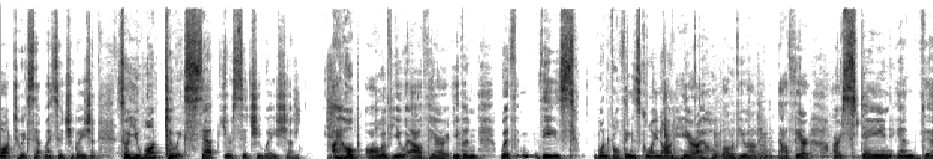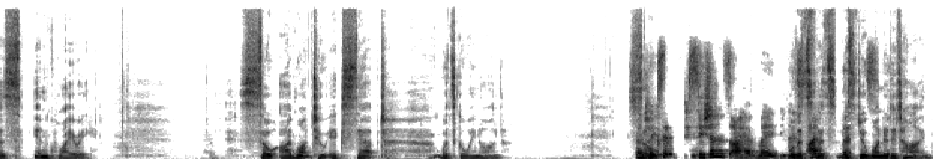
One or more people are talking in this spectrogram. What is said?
want to accept my situation. So you want to accept your situation. I hope all of you out there, even with these wonderful things going on here, I hope all of you out, out there are staying in this inquiry. So I want to accept what's going on. and to accept the decisions I have made because well, let's I've let's let's do one at a time.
